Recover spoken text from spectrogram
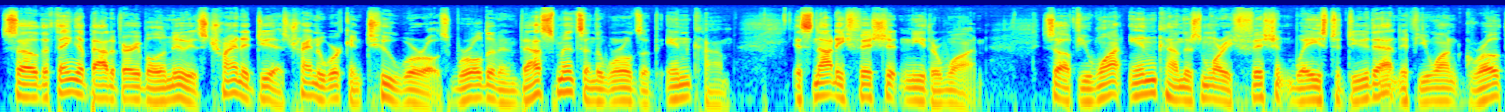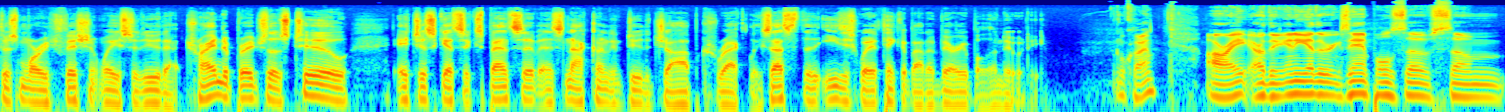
So the thing about a variable annuity is trying to do is trying to work in two worlds: world of investments and the worlds of income. It's not efficient in either one. So if you want income, there's more efficient ways to do that. And if you want growth, there's more efficient ways to do that. Trying to bridge those two, it just gets expensive and it's not going to do the job correctly. So that's the easiest way to think about a variable annuity. Okay. All right. Are there any other examples of some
